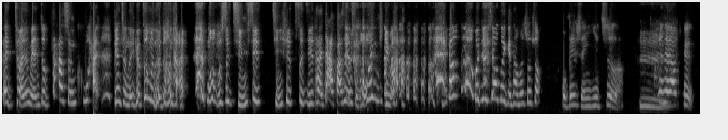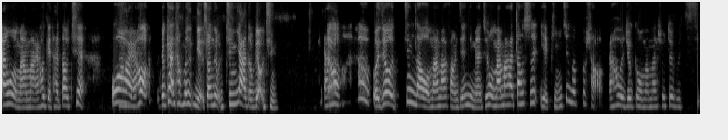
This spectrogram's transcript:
在船里面就大声哭喊，变成了一个这么的状态？莫不是情绪？情绪刺激太大，发生了什么问题吧？然后我就笑着给他们说：“说我被神医治了，嗯，现在要去安慰我妈妈，然后给她道歉。”哇！然后我就看他们脸上那种惊讶的表情，然后我就进到我妈妈房间里面，其实我妈妈当时也平静了不少。然后我就跟我妈妈说对不起，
